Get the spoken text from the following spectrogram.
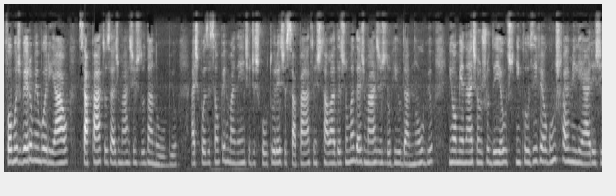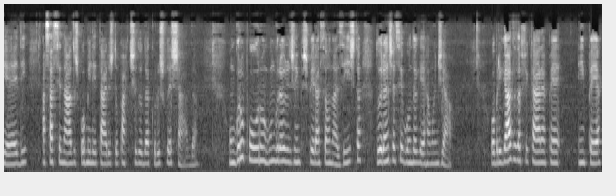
Fomos ver o memorial Sapatos às Margens do Danúbio, a exposição permanente de esculturas de sapato instaladas numa das margens do rio Danúbio em homenagem aos judeus, inclusive alguns familiares de Edi, assassinados por militares do Partido da Cruz Flechada um grupo húngaro de inspiração nazista durante a Segunda Guerra Mundial. Obrigados a ficar a pé, em pé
